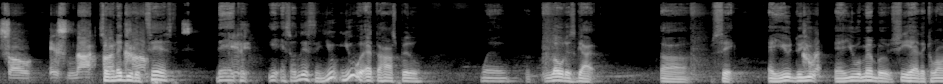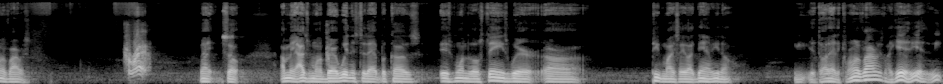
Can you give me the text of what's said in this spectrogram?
So it's not. so when they do the test, they yeah. And so listen, you you were at the hospital when Lotus got uh, sick, and you do you Correct. and you remember she had the coronavirus, Correct. right? So, I mean, I just want to bear witness to that because it's one of those things where uh, people might say like, "Damn, you know, your daughter had the coronavirus." Like, yeah, yeah, we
